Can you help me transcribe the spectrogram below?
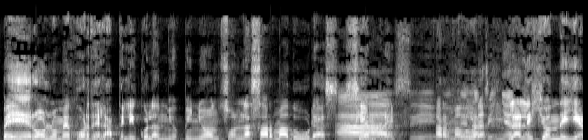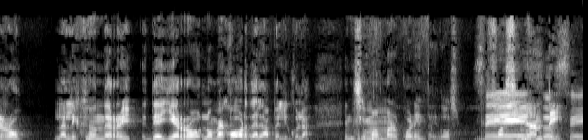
pero lo mejor de la película, en mi opinión, son las armaduras, ah, siempre. Sí, armaduras, la Legión de Hierro. La Legión de, Hierro, lo mejor de la película. Encima Mark 42. Fascinante. sí.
